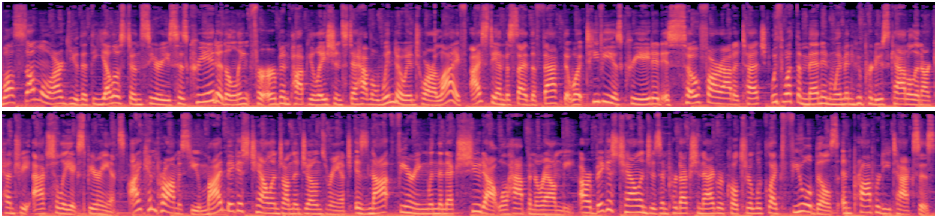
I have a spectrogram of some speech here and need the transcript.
While some will argue that the Yellowstone series has created a link for urban populations to have a window into our life, I stand beside the fact that what TV has created is so far out of touch with what the men and women who produce cattle in our country actually experience. I can promise you, my biggest challenge on the Jones Ranch is not fearing when the next shootout will happen around me. Our biggest challenges in production agriculture look like fuel bills and property taxes.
